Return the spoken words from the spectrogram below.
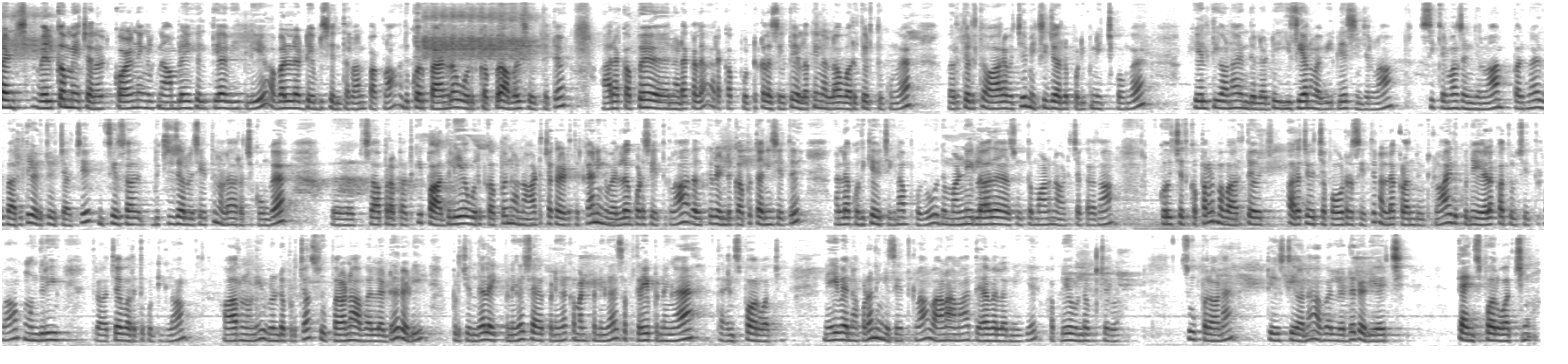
Friends welcome மே channel குழந்தைங்களுக்கு நாம்ளே ஹெல்த்தியாக வீட்லேயே அவல் லட்டு எப்படி செஞ்சு தரலான்னு பார்க்கலாம். அதுக்கு ஒரு பேனில் ஒரு கப்பு அவல் சேர்த்துட்டு அரை கப்பு நடக்கலை அரை கப் பொட்டுக்களை சேர்த்து எல்லாத்தையும் நல்லா வறுத்து எடுத்துக்கோங்க. வறுத்து எடுத்து ஆற வச்சு மிக்ஸி ஜாரில் பொடி பண்ணி வச்சுக்கோங்க. ஹெல்த்தியான இந்த லட்டு ஈஸியாக நம்ம வீட்டிலேயே செஞ்சிடலாம். சீக்கிரமாக செஞ்சிடலாம். பாருங்கள் இது வறுத்து எடுத்து வச்சாச்சு. மிக்ஸி ஜா மிக்ஸி ஜாரில் சேர்த்து நல்லா அரைச்சிக்கோங்க. சாப்பிட்ற பார்த்துக்கு இப்போ அதுலேயே ஒரு கப்பு நான் நாட்டு சக்கரை எடுத்திருக்கேன். நீங்கள் வெல்லம் கூட சேர்த்துக்கலாம். அதுக்கு ரெண்டு கப்பு தண்ணி சேர்த்து நல்லா கொதிக்க வச்சிங்கன்னா போதும். இது மண் இல்லாத சுத்தமான நாட்டு சக்கரை தான். கொதித்ததுக்கப்புறம் நம்ம வறுத்து வச்சு அரைச்சி வச்ச பவுடரை சேர்த்து நல்லா கலந்து விட்டுக்கலாம். இது கொஞ்சம் ஏலக்காய் தூள் சேர்த்துக்கலாம். முந்திரி திராட்சை வறுத்து கொட்டிக்கலாம். ஆறணுன்னே உருண்டை பிடிச்சா சூப்பரான அவல் லட்டு ரெடி. பிடிச்சிருந்தா லைக் பண்ணுங்கள் ஷேர் பண்ணுங்கள் கமெண்ட் பண்ணுங்கள் சப்ஸ்கிரைப் பண்ணுங்கள் தேங்க்ஸ் ஃபார் வாட்சிங் நெய் வேணால் கூட நீங்கள் சேர்த்துக்கலாம். வேணான்னா தேவையில்லை நெய் அப்படியே உருண்டை பிடிச்சிடலாம். சூப்பரான டேஸ்டியான அவல் லட்டு ரெடி ஆயிடுச்சு. தேங்க்ஸ் ஃபார் வாட்சிங்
